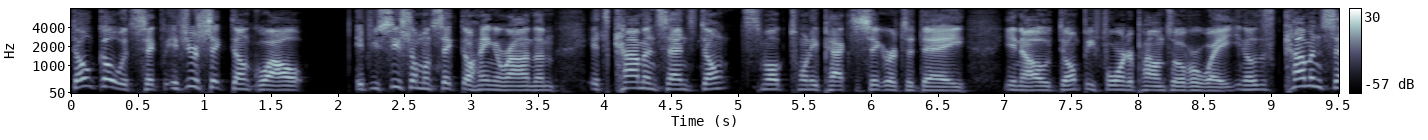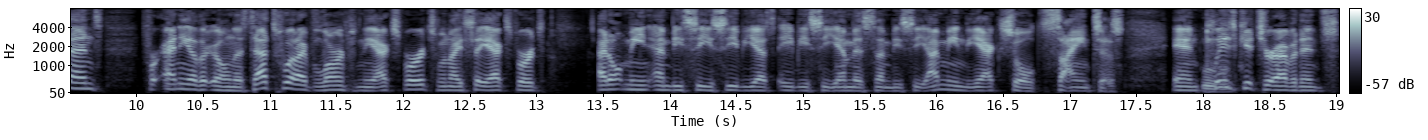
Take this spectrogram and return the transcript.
don't go with sick. If you're sick, don't go out. If you see someone sick, don't hang around them. It's common sense. Don't smoke 20 packs of cigarettes a day. You know, don't be 400 pounds overweight. You know, this common sense for any other illness. That's what I've learned from the experts. When I say experts, I don't mean NBC, CBS, ABC, MSNBC. I mean the actual scientists. And hmm. please get your evidence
